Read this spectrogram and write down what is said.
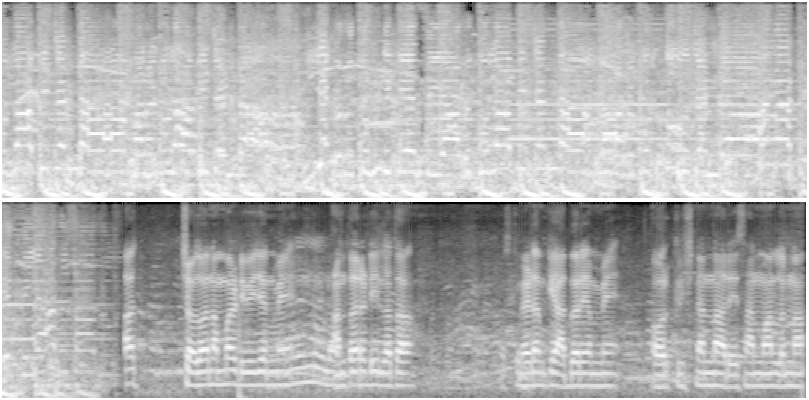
గులాబీ జెండా మన గులాబీ జెండా. ఎగురుతుంది కేసీఆర్ గులాబీ జెండా గారు గుర్తు జెండా. కేసీఆర్ చौदह नंबर डिवीजन में अंतरडी लता मैडम के आध्वर्य में और कृष्णन्ना रेसान मालन्ना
